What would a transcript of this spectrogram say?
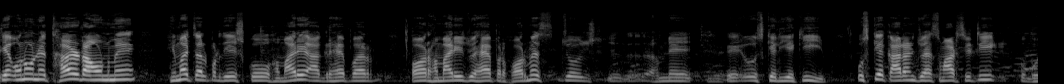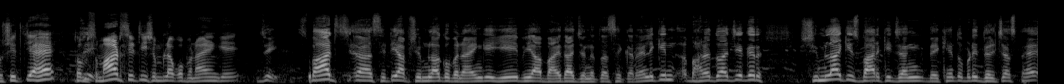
कि उन्होंने थर्ड राउंड में हिमाचल प्रदेश को हमारे आग्रह पर और हमारी जो है परफॉर्मेंस जो हमने उसके लिए की। उसके कारण जो है स्मार्ट सिटी को घोषित किया है। तो हम स्मार्ट सिटी शिमला को बनाएँगे। जी स्मार्ट सिटी आप शिमला को बनाएँगे ये भी आप वायदा जनता से कर रहे हैं। लेकिन भारद्वाज जी अगर शिमला की इस बार की जंग देखें तो बड़ी दिलचस्प है।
